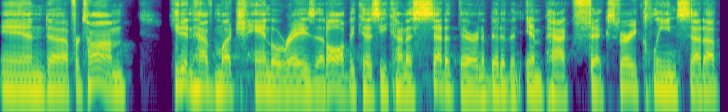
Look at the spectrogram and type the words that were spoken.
And uh, for Tom, he didn't have much handle raise at all because he kind of set it there in a bit of an impact fix. Very clean setup.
